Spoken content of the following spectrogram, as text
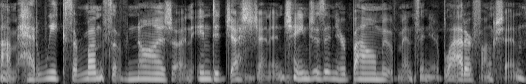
um, had weeks or months of nausea and indigestion and changes in your bowel movements and your bladder function.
